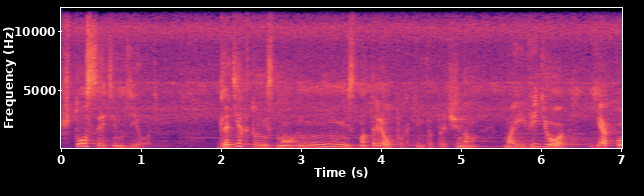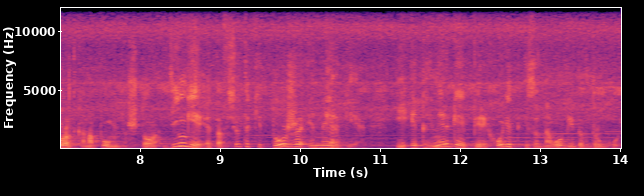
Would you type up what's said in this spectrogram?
Что с этим делать? Для тех, кто не, смо ну, не смотрел по каким-то причинам мои видео, я коротко напомню, что деньги это все-таки тоже энергия. И эта энергия переходит из одного вида в другой.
